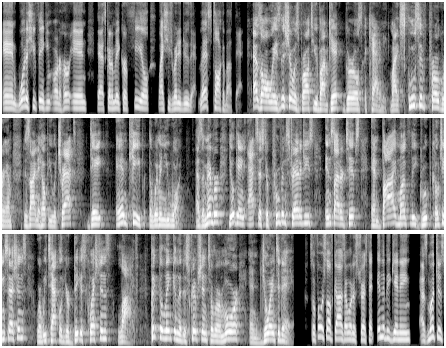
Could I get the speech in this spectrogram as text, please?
and what is she thinking on her end that's going to make her feel like she's ready to do that. Let's talk about that. As always, this show is brought to you by Get Girls Academy, my exclusive program designed to help you attract, date, and keep the women you want. As a member, you'll gain access to proven strategies, insider tips, and bi monthly group coaching sessions where we tackle your biggest questions live. Click the link in the description to learn more and join today. So first off, guys, I want to stress that in the beginning, as much as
